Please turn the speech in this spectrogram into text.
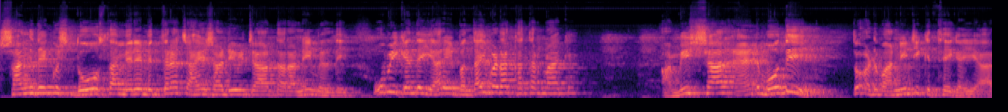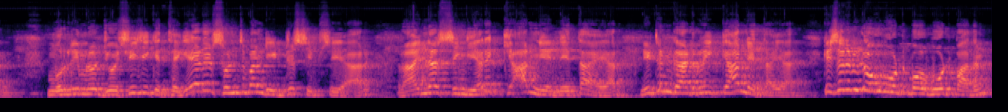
ਸੰਘ ਦੇ ਕੁਝ ਦੋਸਤ ਆ ਮੇਰੇ ਮਿੱਤਰ ਆ ਚਾਹੇ ਸਾਡੀ ਵਿਚਾਰਧਾਰਾ ਨਹੀਂ ਮਿਲਦੀ ਉਹ ਵੀ ਕਹਿੰਦੇ ਯਾਰ ਇਹ ਬੰਦਾ ਹੀ ਬੜਾ ਖਤਰਨਾਕ ਹੈ ਅਮਿਤ ਸ਼ਾਹ ਐਂਡ ਮੋਦੀ तो अडवाणी जी कितने गए यार मुरली मनोहर जोशी जी कितने गए अरे सुनचबल लीडरशिप से यार राजनाथ सिंह जी अरे क्या ने, नेता है यार नितिन गडकरी क्या नेता है यार किसी ने भी लोग वोट वोट पा देन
